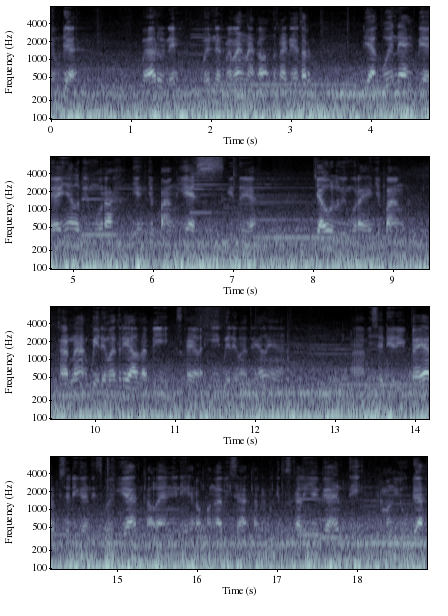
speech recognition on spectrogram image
Ya udah baru deh bener memang nah kalau untuk radiator diakuin deh biayanya lebih murah yang Jepang. Yes gitu ya. Jauh lebih murah yang Jepang. Karena beda material tapi sekali lagi beda materialnya. Nah, bisa di repair bisa diganti sebagian. Kalau yang ini Eropa nggak bisa. Tapi begitu sekalinya ganti emang ya udah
